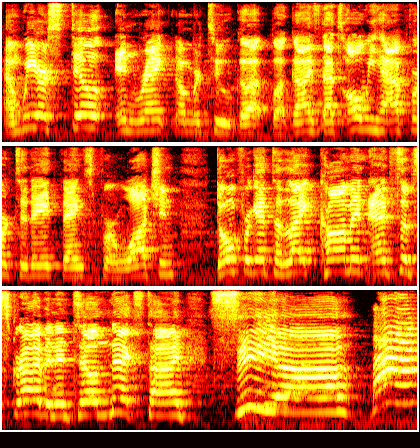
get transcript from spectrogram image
And we are still in rank number two. But guys, that's all we have for today. Thanks for watching. Don't forget to like, comment, and subscribe. And until next time, see ya! Bye!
